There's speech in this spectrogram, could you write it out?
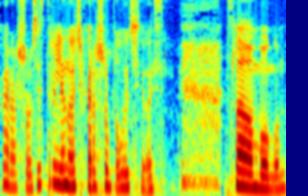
Хорошо, сестра Лена очень хорошо получилось. Слава Богу.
